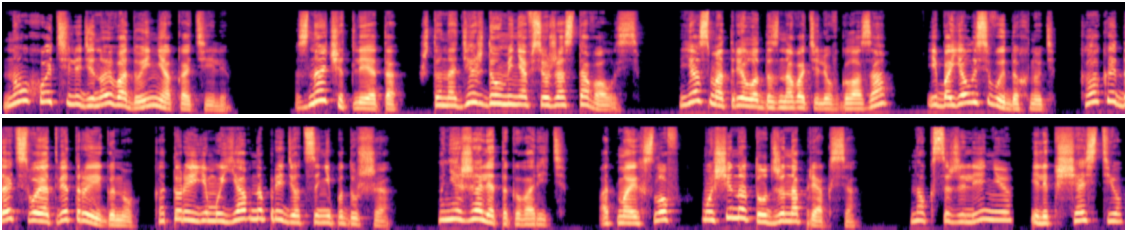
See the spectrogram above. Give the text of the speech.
Ну, хоть ледяной водой не окатили. Значит ли это, что надежда у меня все же оставалась? Я смотрела дознавателю в глаза и боялась выдохнуть, как и дать свой ответ Рейгану, который ему явно придется не по душе. Мне жаль это говорить. От моих слов мужчина тут же напрягся. Но, к сожалению или к счастью,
